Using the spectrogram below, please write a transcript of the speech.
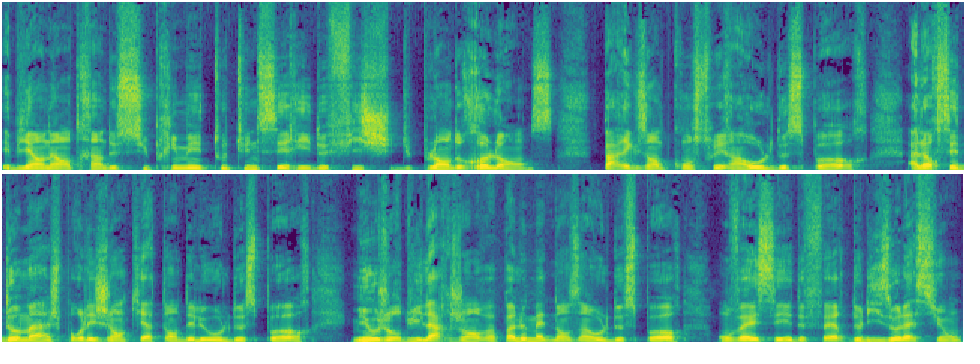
eh bien, on est en train de supprimer toute une série de fiches du plan de relance. Par exemple, construire un hall de sport. Alors, c'est dommage pour les gens qui attendaient le hall de sport, mais aujourd'hui, l'argent, va pas le mettre dans un hall de sport. On va essayer de faire de l'isolation.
